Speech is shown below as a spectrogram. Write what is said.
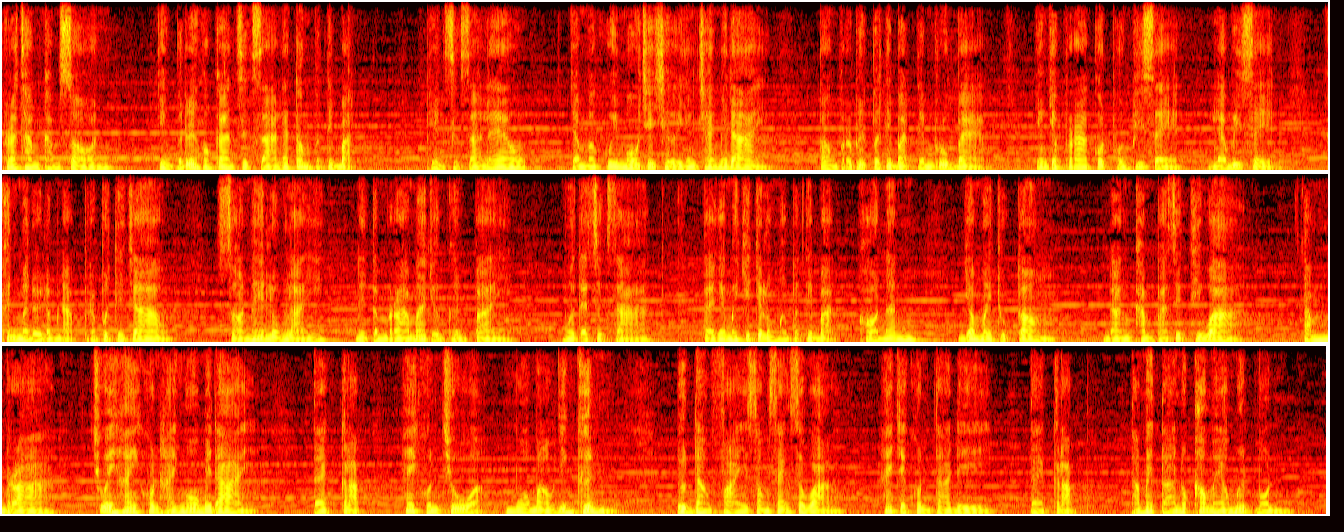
พระธรรมคำสอนจึงเป็นเรื่องของการศึกษาและต้องปฏิบัติ เพียงศึกษาแล้วจะมาคุยโม้เฉยๆยังใช้ไม่ได้ ต้องประพฤติปฏิบัติเต็มรูปแบบ ยังจะปรากฏผลพิเศษและวิเศษขึ้นมาโดยลำดับพระพุทธเจ้า สอนไม่ให้หลงไหลในตำรามากจนเกินไป มัวแต่ศึกษา แต่ยังไม่คิดจะลงมือปฏิบัติ ข้อนั้นย่อมไม่ถูกต้อง ดังคำภาษิตที่ว่าตำราช่วยให้คนหายโง่ไม่ได้ แต่กลับให้คนชั่วมัวเมายิ่งขึ้น ดุดดังไฟส่องแสงสว่าง ให้เจคนตาดี แต่กลับทำให้ตานกเข้าแมวมืดมน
